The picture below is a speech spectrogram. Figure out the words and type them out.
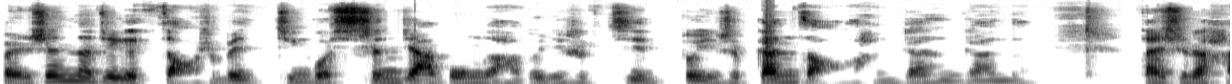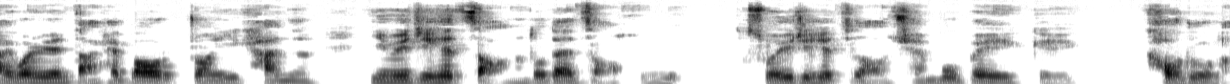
本身呢，这个枣是被经过深加工的哈，都已经是金，都已经是干枣了，很干很干的。但是呢，海关人员打开包装一看呢，因为这些枣呢都带枣核，所以这些枣全部被给扣住了。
